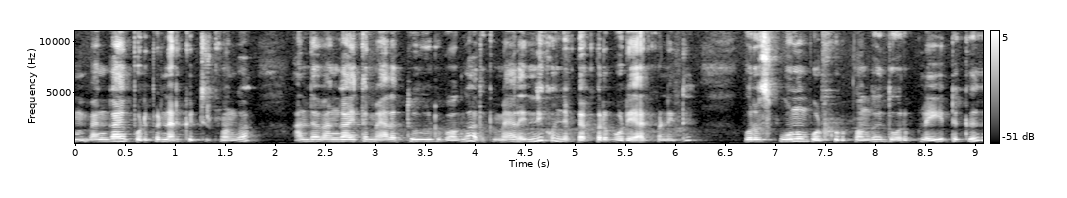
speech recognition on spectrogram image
வெங்காயம் பொடி நறுக்கி வச்சுருப்பாங்க. அந்த வெங்காயத்தை மேலே தூவிடுவாங்க. அதுக்கு மேலே இன்னும் கொஞ்சம் பெப்பர் பொடி ஆட் பண்ணிவிட்டு ஒரு ஸ்பூனும் போட்டு கொடுப்பாங்க. இந்த ஒரு பிளேட்டுக்கு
